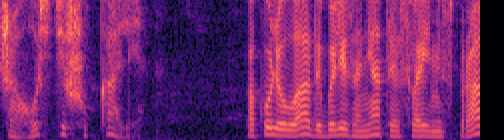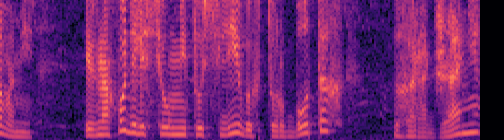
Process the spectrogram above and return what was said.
чагосьці шукалі. Пакуль улады былі занятыя сваімі справамі і знаходзіліся ў мітуслівых турботах, гараджане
